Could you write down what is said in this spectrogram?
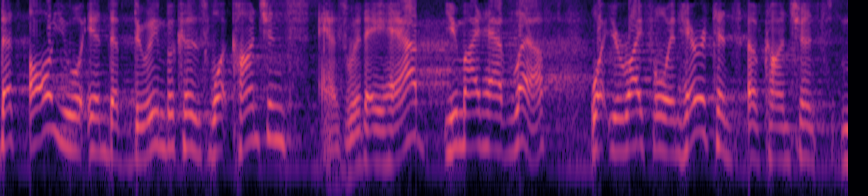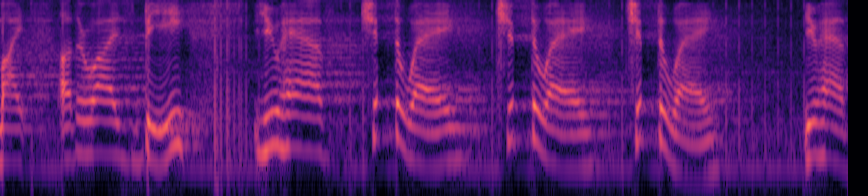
that's all you will end up doing because what conscience, as with Ahab, you might have left, what your rightful inheritance of conscience might otherwise be, you have chipped away, chipped away, chipped away. You have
